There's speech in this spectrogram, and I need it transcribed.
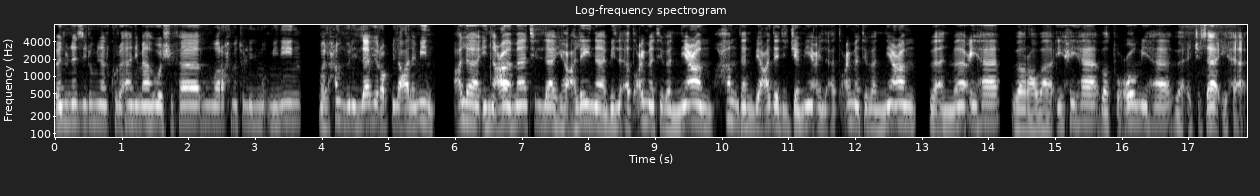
وننزل من القرآن ما هو شفاء ورحمة للمؤمنين. والحمد لله رب العالمين. على إنعامات الله علينا بالأطعمة والنعم. حمدا بعدد جميع الأطعمة والنعم. وأنواعها وروائحها وطعومها وأجزائها.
